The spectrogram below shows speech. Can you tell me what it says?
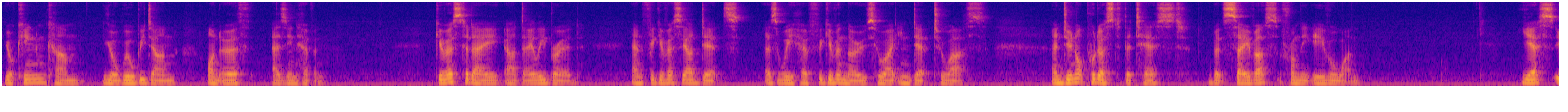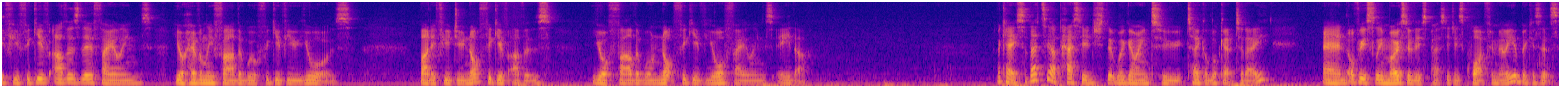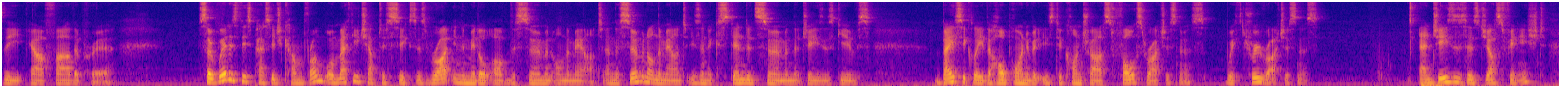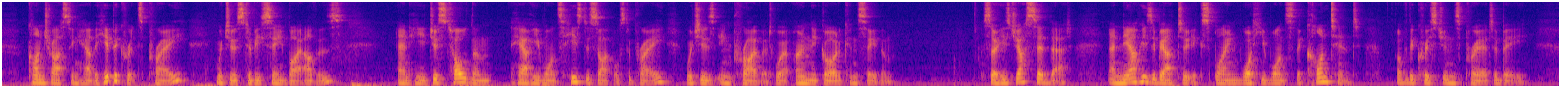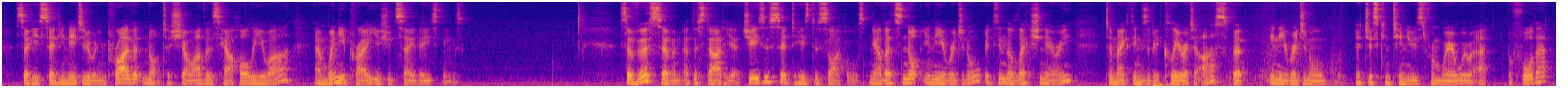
your kingdom come, your will be done, on earth as in heaven. Give us today our daily bread, and forgive us our debts as we have forgiven those who are in debt to us. And do not put us to the test, but save us from the evil one. Yes, if you forgive others their failings, your heavenly Father will forgive you yours. But if you do not forgive others, your Father will not forgive your failings either. Okay, so that's our passage that we're going to take a look at today. And obviously, most of this passage is quite familiar because it's the Our Father prayer. So, where does this passage come from? Well, Matthew chapter 6 is right in the middle of the Sermon on the Mount. And the Sermon on the Mount is an extended sermon that Jesus gives. Basically, the whole point of it is to contrast false righteousness with true righteousness. And Jesus has just finished contrasting how the hypocrites pray which is to be seen by others. And he just told them how he wants his disciples to pray, which is in private, where only God can see them. So he's just said that, and now he's about to explain what he wants the content of the Christian's prayer to be. So he said you need to do it in private, not to show others how holy you are, and when you pray, you should say these things. So, verse 7 at the start here Jesus said to his disciples, now that's not in the original, it's in the lectionary to make things a bit clearer to us, but in the original, it just continues from where we were at before that.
